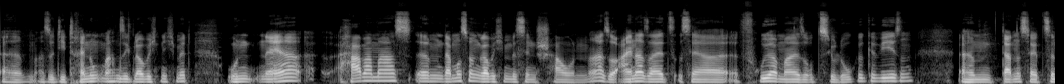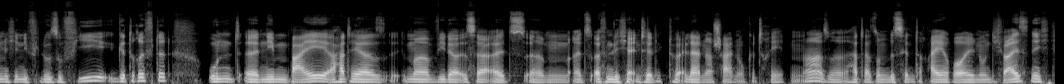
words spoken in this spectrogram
Ähm, also die Trennung machen sie, glaube ich, nicht mit. Und naja, Habermas, ähm, da muss man, glaube ich, ein bisschen schauen. Ne? Also einerseits ist er früher mal Soziologe gewesen, ähm, dann ist er ziemlich in die Philosophie gedriftet und äh, nebenbei hat er immer wieder, ist er als, ähm, als öffentlicher Intellektueller in Erscheinung getreten. Ne? Also hat er so ein bisschen drei Rollen und ich weiß nicht,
